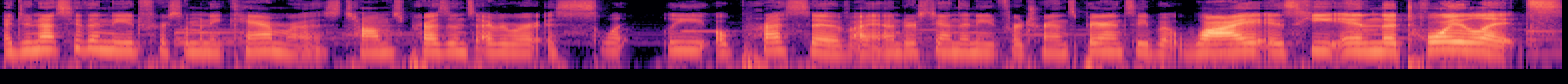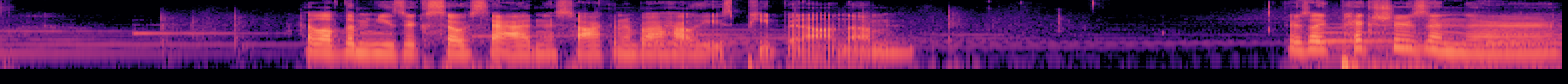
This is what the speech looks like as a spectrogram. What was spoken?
I do not see the need for so many cameras. Tom's presence everywhere is slightly oppressive. I understand the need for transparency, but why is he in the toilets? I love the music so sad and it's talking about how he's peeping on them. There's like pictures in there.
